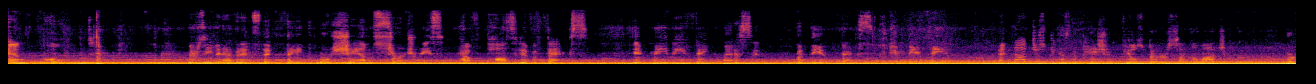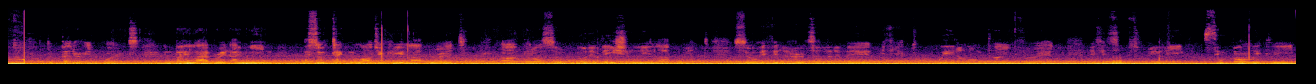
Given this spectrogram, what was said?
and potent. There's even evidence that fake or sham surgeries have positive effects. It may be fake medicine, but the effects can be real. And not just because the patient feels better psychologically. We're talking the better it works. And by elaborate, I mean so technologically elaborate, uh, but also motivationally elaborate. So if it hurts a little bit, if you have to wait a long time for it, if it seems really symbolically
